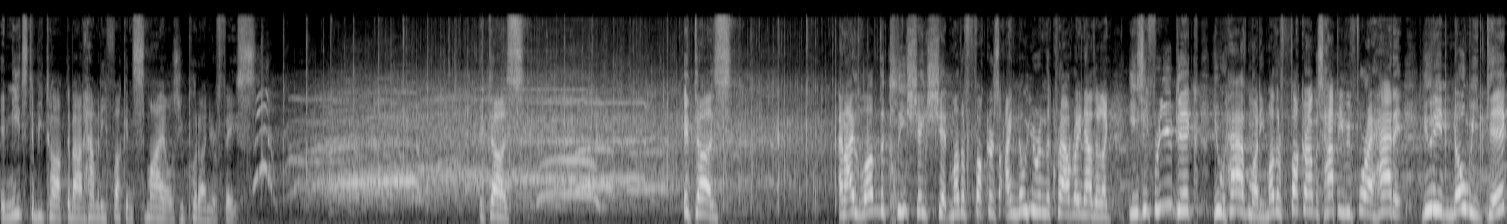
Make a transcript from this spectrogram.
It needs to be talked about how many fucking smiles you put on your face. It does. It does. And I love the cliche shit. Motherfuckers, I know you're in the crowd right now. They're like, easy for you, dick. You have money. Motherfucker, I was happy before I had it. You didn't know me, dick.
